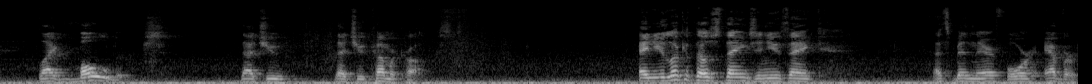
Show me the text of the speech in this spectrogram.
like boulders, that you that you come across. And you look at those things and you think, that's been there forever.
